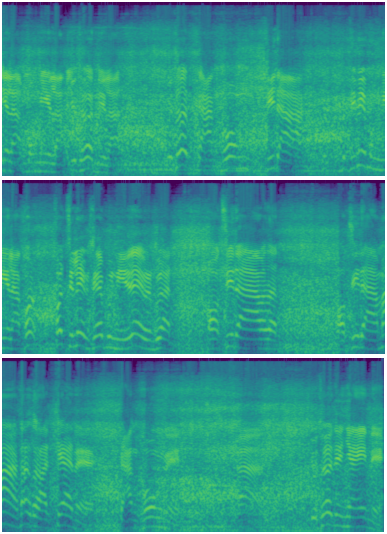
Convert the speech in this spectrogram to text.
นี่แหละมองนี้ละยูเทิร์นนี่ละยูเทิร์นกลางทงสีดาที่นี่มองนี้ละเขาเขาจะเล่งเซฟมองนี้ได้เพื่อนๆออกสีดามาสันออกสีดามาทักตลาดแค่เนี่ยกลางทงนี่อ่ายูเทิร์นใหญ่ๆนี่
